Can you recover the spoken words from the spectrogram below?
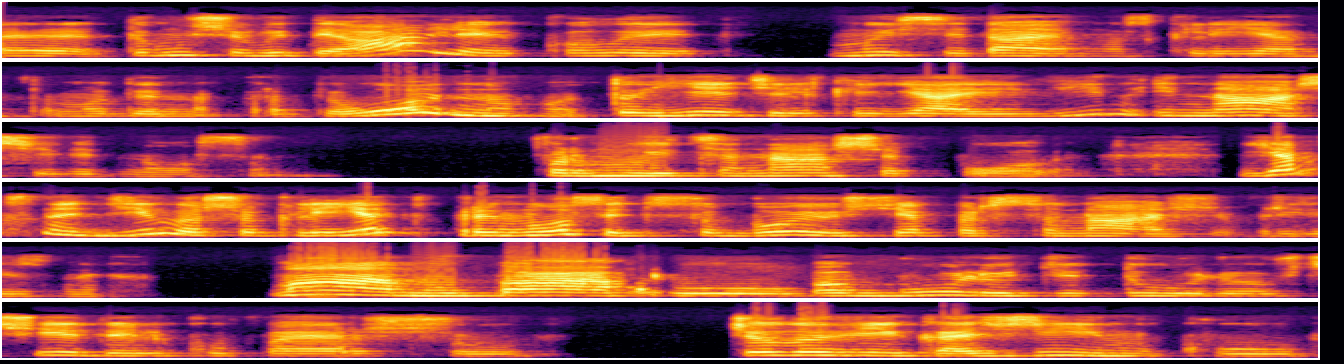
Е, Тому що в ідеалі, коли ми сідаємо з клієнтом один напроти одного, то є тільки я і він, і наші відносини. Формується наше поле. Ясне діло, що клієнт приносить з собою ще персонажів різних: маму, папу, бабулю, дідулю, вчительку першу, чоловіка, жінку,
